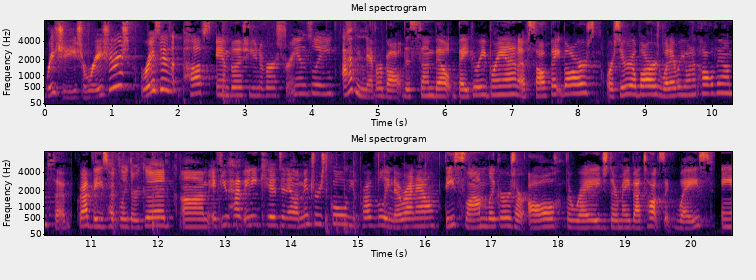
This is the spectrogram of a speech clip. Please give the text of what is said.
Reese's, Reese's, Reese's Puffs Ambush Universe for. I've never bought this Sunbelt Bakery brand of soft baked bars or cereal bars, whatever you want to call them. So grab these, hopefully they're good. Um, if you have any kids in elementary school, you probably know right now, these Slime Lickers are all the rage. They're made by Toxic Waste and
